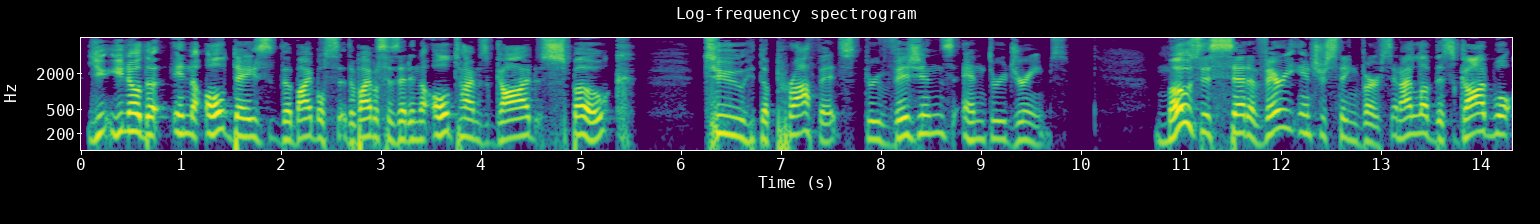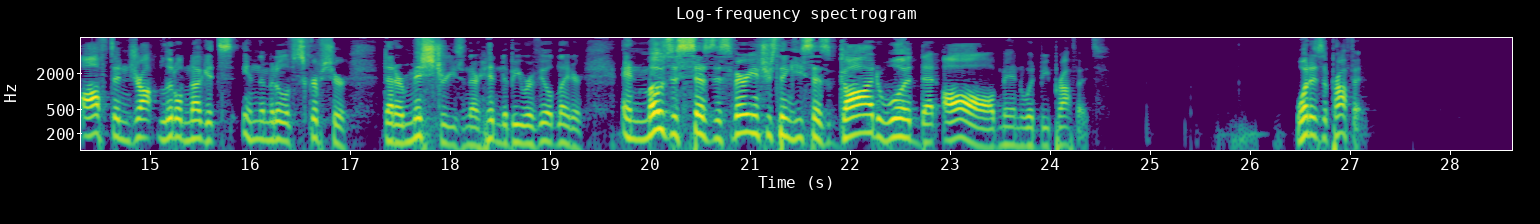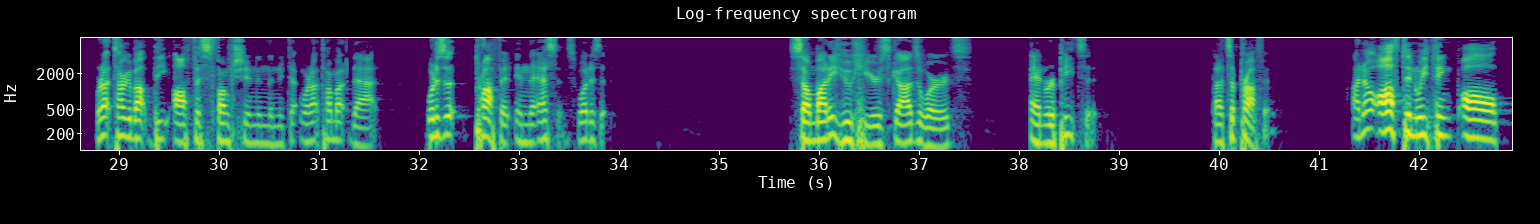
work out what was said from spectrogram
You, you know the in the old days the Bible the Bible says that in the old times God spoke to the prophets through visions and through dreams. Moses said a very interesting verse, and I love this. God will often drop little nuggets in the middle of Scripture that are mysteries and they're hidden to be revealed later. And Moses says this very interesting. He says, God would that all men would be prophets. What is a prophet? We're not talking about the office function in the New Testament. We're not talking about that. What is a prophet in the essence? What is it? Somebody who hears God's words and repeats it. That's a prophet. I know often we think all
